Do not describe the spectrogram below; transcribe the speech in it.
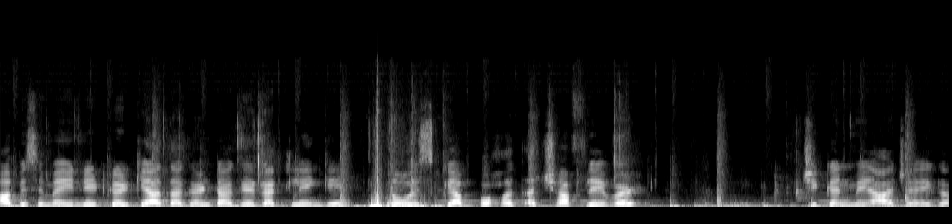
आप इसे मैरिनेट करके आधा घंटा अगर रख लेंगे तो इसका बहुत अच्छा फ्लेवर चिकन में आ जाएगा।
